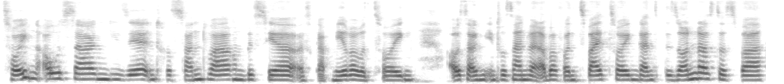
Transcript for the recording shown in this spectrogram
Zeugenaussagen, die sehr interessant waren bisher. Es gab mehrere Zeugenaussagen, die interessant waren, aber von zwei Zeugen ganz besonders. Das war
